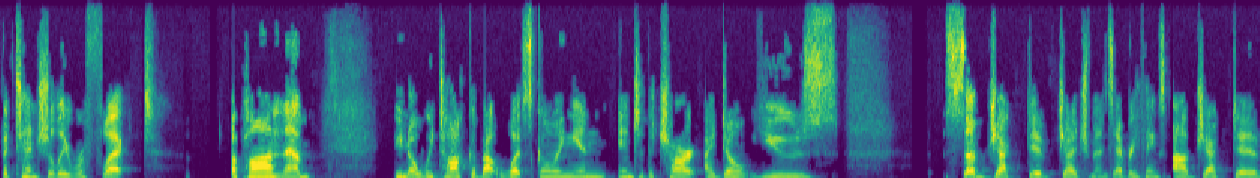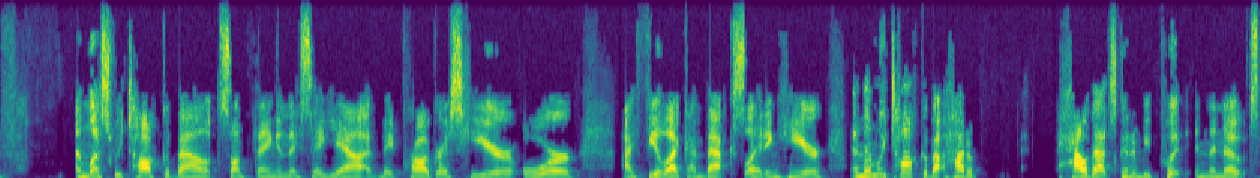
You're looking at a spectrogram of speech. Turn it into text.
potentially reflect upon them. You know we talk about what's going in into the chart. I don't use subjective judgments. Everything's objective. Unless we talk about something and they say yeah i've made progress here or i feel like i'm backsliding here. And then we talk about how to how that's going to be put in the notes.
